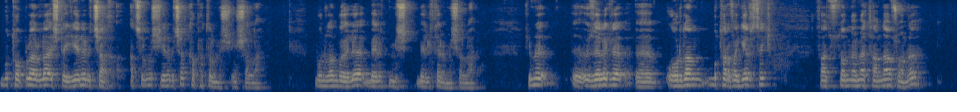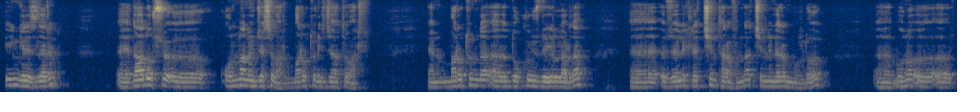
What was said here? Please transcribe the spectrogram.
Bu toplarla işte yeni bir çağ açılmış, yeni bir çağ kapatılmış inşallah. Bunu da böyle belirtmiş, belirtelim inşallah. Şimdi e, özellikle e, oradan bu tarafa gelirsek Fatih Sultan Mehmet Han'dan sonra İngilizlerin e, daha doğrusu e, ondan öncesi var. Barut'un icatı var. Yani barutun da e, 900'lü yıllarda e, özellikle Çin tarafında Çinlilerin bulduğu bunu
